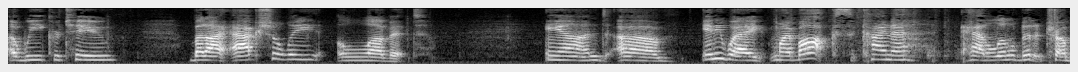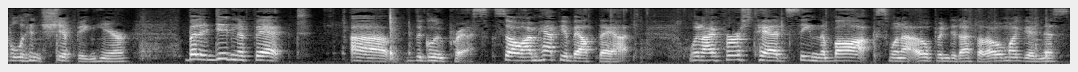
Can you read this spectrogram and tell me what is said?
a week or two, but I actually love it. And um, anyway, my box kind of had a little bit of trouble in shipping here but it didn't affect uh, the glue press. So I'm happy about that. When I first had seen the box, when I opened it, I thought, oh my goodness.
